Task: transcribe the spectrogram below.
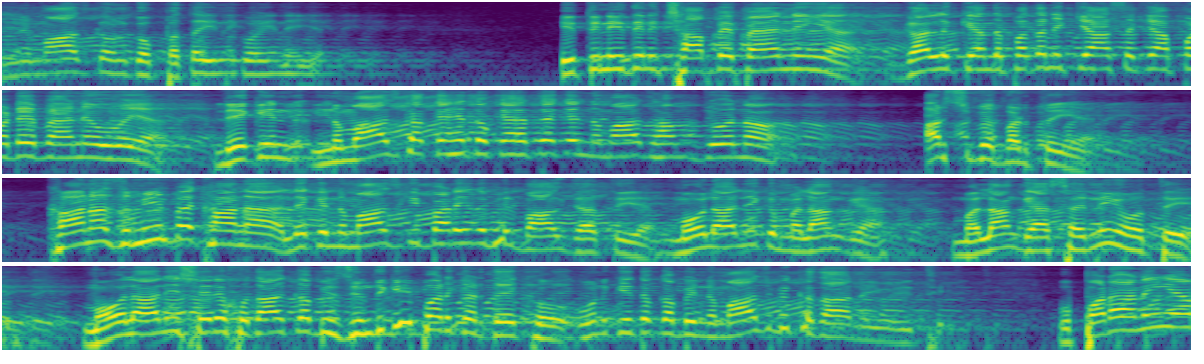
نماز کا ان کو پتہ ہی نہیں، کوئی نہیں ہے۔ اتنی اتنی چھاپے پہنے ہیں۔ گل کے اندر پتہ نہیں کیا سے کیا پٹے پہنے ہوئے ہیں۔ لیکن نماز کا کہیں تو کہتے ہیں کہ نماز ہم جو ہے نا عرش پہ پڑھتے ہیں۔ کھانا زمین پہ کھانا ہے، لیکن نماز کی پڑھی تو پھر بھاگ جاتی ہے۔ مولا علی کے ملنگ ہیں۔ ملنگ ایسے نہیں ہوتے۔ مولا علی شیر خدا کبھی زندگی پڑھ کر دیکھو، ان کی تو کبھی نماز بھی قضا نہیں ہوئی تھی۔ وہ پڑھا نہیں ہے۔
